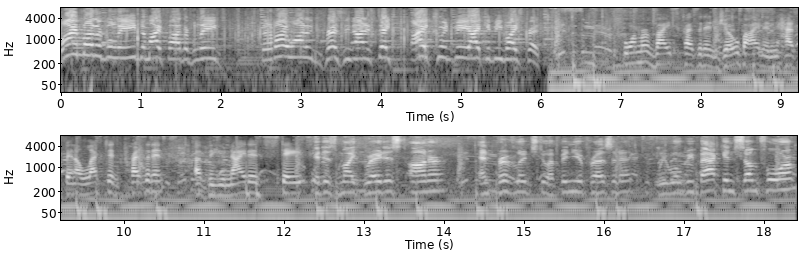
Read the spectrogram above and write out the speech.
My mother believed and my father believed that if I wanted to be president of the United States, I could be, I could be vice president. Former Vice President Joe Biden has been elected President of the United States. It is my greatest honor and privilege to have been your president. We will be back in some form.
